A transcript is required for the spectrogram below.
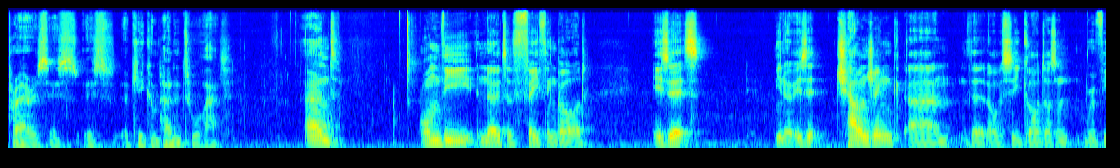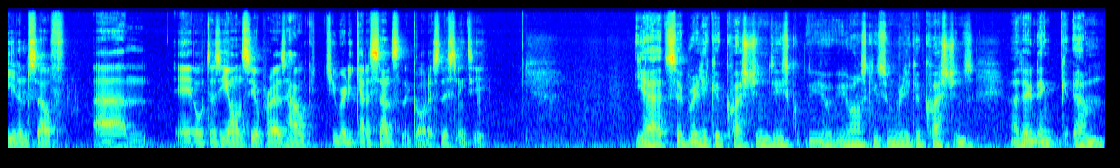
prayer is, is, is a key component to all that. And on the note of faith in God, is it, you know, is it challenging um, that obviously God doesn't reveal himself? Um, it, or does he answer your prayers? How do you really get a sense that God is listening to you? Yeah, it's a really good question. These, you're asking some really good questions. I don't think um,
